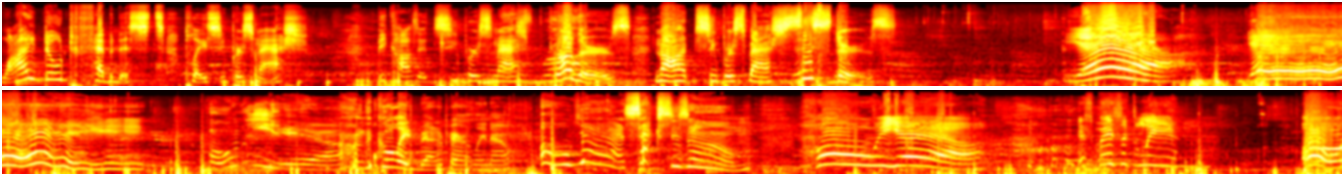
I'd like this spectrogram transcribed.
Why don't feminists play Super Smash? Because it's Super Smash Brothers, not Super Smash Sisters. Yeah. Yay! Oh yeah. I'm the Kool-Aid man apparently now. Oh yeah, sexism. Oh yeah. It's basically oh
